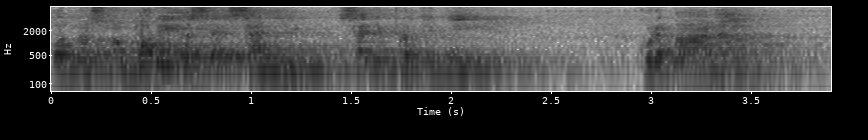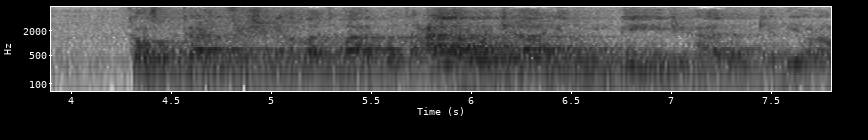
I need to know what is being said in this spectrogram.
odnosno borio se sa njim, sa njim protiv njih, Kur'ana. Kao što kaže uzvišeni Allah tabarak wa ta'ala وَجَاهِدُهُمْ بِهِ جِهَادًا كَبِيرًا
